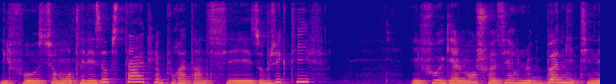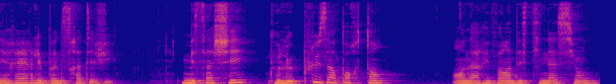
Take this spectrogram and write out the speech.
Il faut surmonter les obstacles pour atteindre ses objectifs. Il faut également choisir le bon itinéraire, les bonnes stratégies. Mais sachez que le plus important en arrivant à destination,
